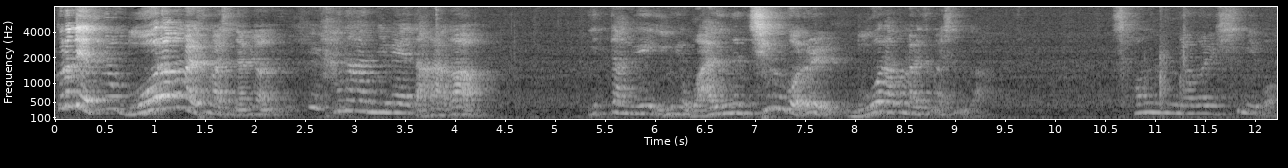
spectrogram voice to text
그런데 예수님은 무엇라고 말씀하시냐면 하나님의 나라가 이 땅 위에 이미 와 있는 증거를 무엇라고 말씀하시는가? 성령을 힘입어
